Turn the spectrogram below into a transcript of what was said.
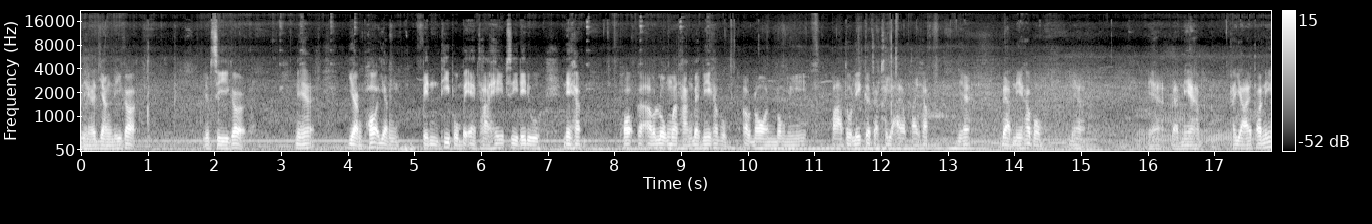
นี่ฮะอย่างนี้ก็ FC ก็เนี่ยฮะอย่างเพาะอย่างเป็นที่ผมไปแอบถ่ายให้ FC ได้ดูเนี่ยครับ เพาะก็เอาลงมาถังแบบนี้ครับผมเอานอนตรงนี้ปลาตัวเล็กก็จะขยายออกไปครับเนี่ยแบบนี้ครับผมเนี่ยเนี่ยแบบนี้ครับขยายตอนนี้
